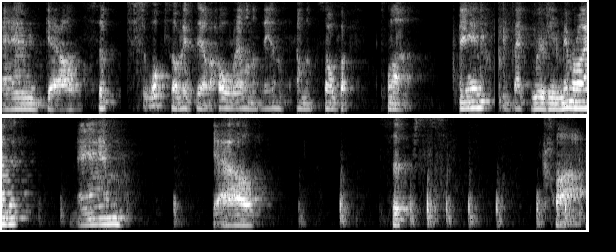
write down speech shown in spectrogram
Nam, gal, sips. Whoops, I've left out a whole element there, element sulfur, plant. Then back to work and memorize it. Nam, gal, sips, cla.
